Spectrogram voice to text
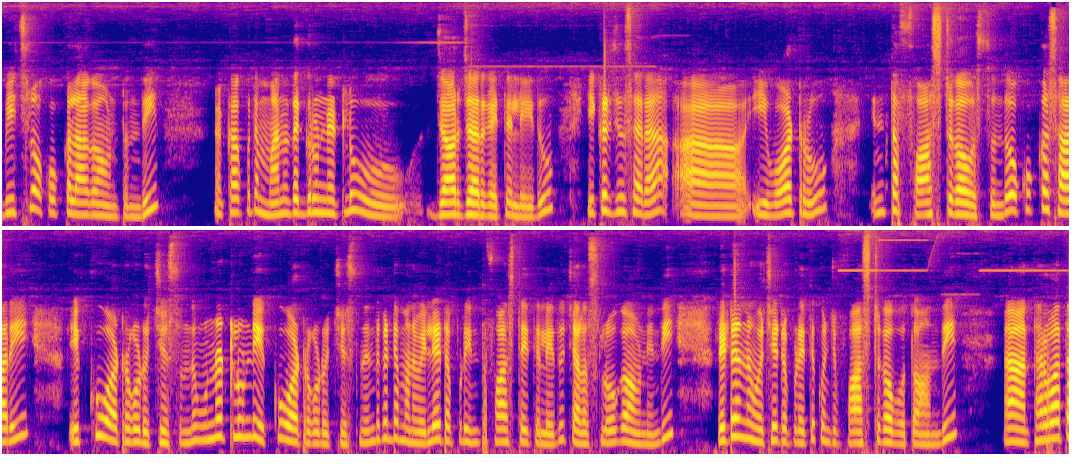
బీచ్లో ఒక్కొక్కలాగా ఉంటుంది. కాకపోతే మన దగ్గర ఉన్నట్లు జార్ జారుగా అయితే లేదు. ఇక్కడ చూసారా? ఈ వాటరు ఎంత ఫాస్ట్గా వస్తుందో ఒక్కొక్కసారి ఎక్కువ వాటర్ కూడా వచ్చేస్తుంది. ఉన్నట్లుండి ఎక్కువ వాటర్ కూడా వచ్చేస్తుంది. ఎందుకంటే మనం వెళ్ళేటప్పుడు ఇంత ఫాస్ట్ అయితే లేదు చాలా స్లోగా ఉండింది. రిటర్న్ వచ్చేటప్పుడు అయితే కొంచెం ఫాస్ట్గా పోతూ ఉంది. తర్వాత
